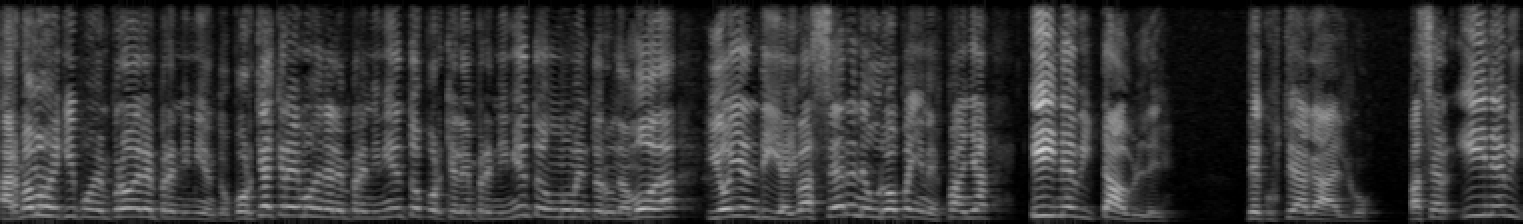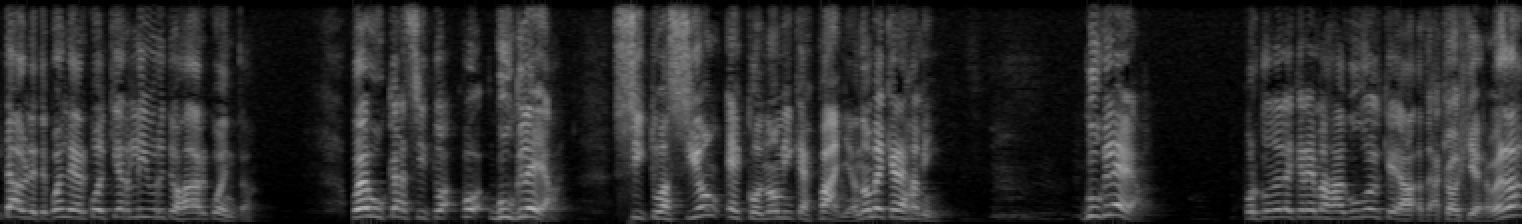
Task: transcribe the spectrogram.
Armamos equipos en pro del emprendimiento. ¿Por qué creemos en el emprendimiento? Porque el emprendimiento en un momento era una moda y hoy en día, y va a ser en Europa y en España, inevitable de que usted haga algo. Va a ser inevitable. Te puedes leer cualquier libro y te vas a dar cuenta. Puedes buscar, googlea, situación económica España. No me creas a mí. Googlea. Porque uno le cree más a Google que a, cualquiera, ¿verdad?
